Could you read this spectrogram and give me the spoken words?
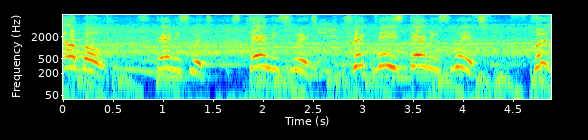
Elbow. Standing switch. Standing switch. Trick knee standing switch. Push.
